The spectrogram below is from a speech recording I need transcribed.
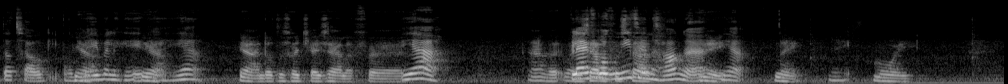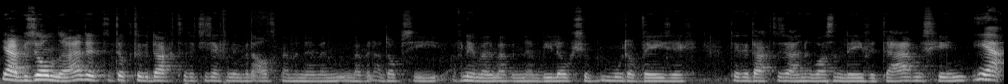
Dat zou ik iemand Ja. mee willen geven. Ja. Ja, en dat is wat jij zelf. eh ja, waar- blijf er ook niet staat. in hangen. Nee. Ja, Nee, nee. mooi. Ja, bijzonder. Hè? Dit ook de gedachte dat je zegt van ik ben altijd met mijn, eh, met mijn adoptie, of nee, met, met mijn eh, biologische moeder bezig. De gedachte zijn hoe was een leven daar misschien. Ja,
